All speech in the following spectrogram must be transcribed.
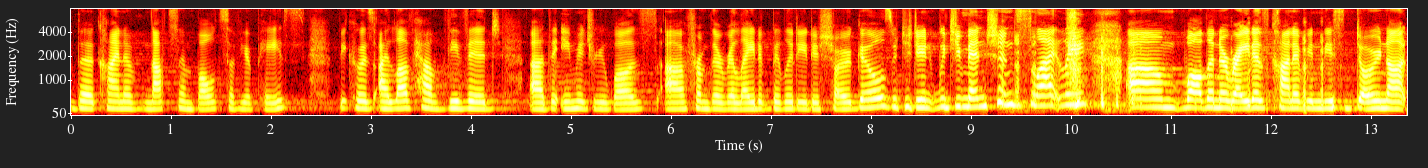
the kind of nuts and bolts of your piece because I love how vivid uh, the imagery was uh, from the relatability to showgirls, which you didn't, which you mentioned slightly, um, while the narrator's kind of in this donut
